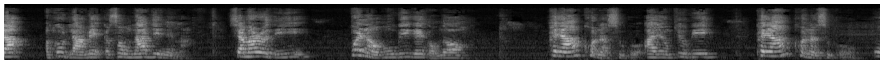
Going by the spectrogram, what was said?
လအခုလာမယ့်ကဆုံလပြည့်နေမှာဆရာမတို့ဒီပွင့်တော်မူပြီးခဲ့ကုန်တော့ဖျားခုနှစ်စုကိုအာယုံပြုတ်ပြီးဖျားခုနှစ်စုကိုပူ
